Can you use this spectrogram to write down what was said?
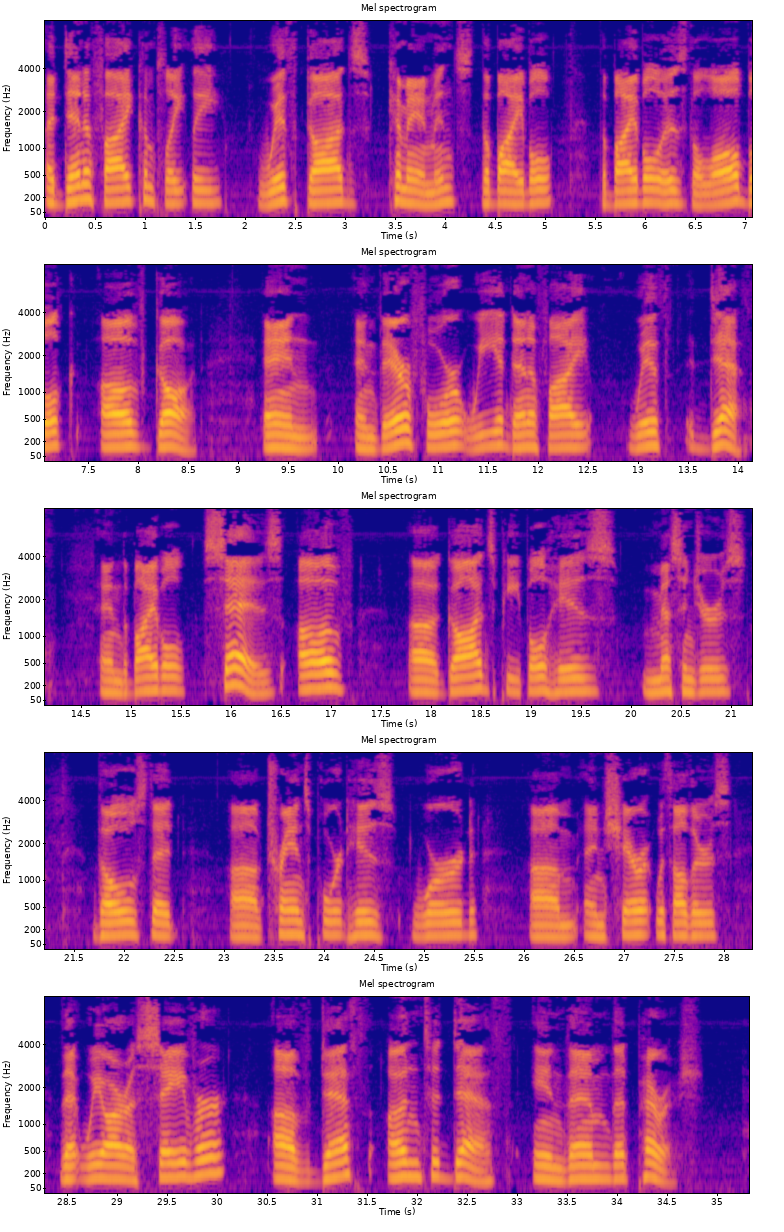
identify completely with God's commandments, the Bible. The Bible is the law book of God. And and therefore we identify with death. And the Bible says of uh, God's people, His messengers, those that uh, transport His word um, and share it with others, that we are a savor of death unto death in them that perish.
